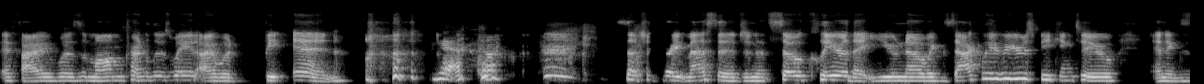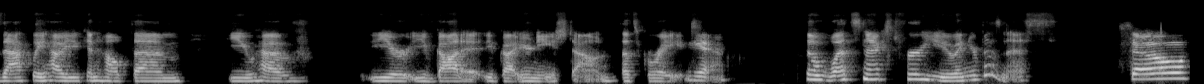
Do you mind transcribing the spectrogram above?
if i was a mom trying to lose weight i would be in. Yeah such a great message and it's so clear that you know exactly who you're speaking to and exactly how you can help them. You have you're you've got it. You've got your niche down. That's great. Yeah. So what's next for you and your business? So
